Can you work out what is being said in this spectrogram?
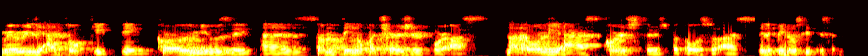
we're really advocating choral music as something of a treasure for us, not only as choristers, but also as Filipino citizens.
